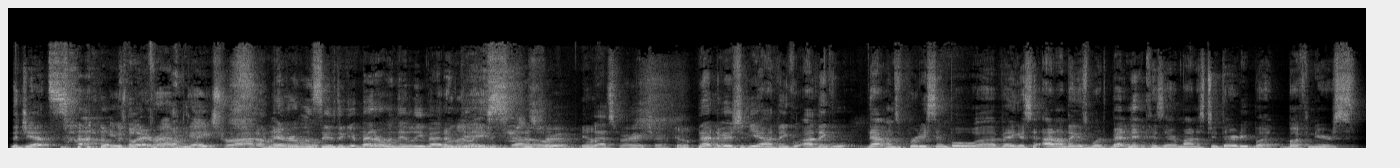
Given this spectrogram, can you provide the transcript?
the Jets. I don't He was know. playing for Adam Everybody- Gase, right? I mean, Everyone seems to get better when they leave Adam When they leave Gase. him. That's true. yeah. That's very true. That division, yeah, I think I think that one's pretty simple. Uh, Vegas, I don't think it's worth betting it because they're minus two thirty. But Buccaneers,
